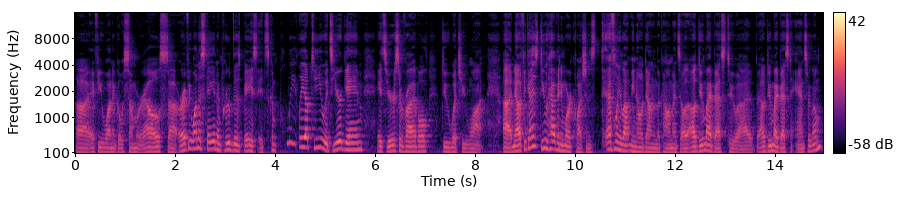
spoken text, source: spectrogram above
uh, if you want to go somewhere else, uh, or if you want to stay and improve this base, it's completely up to you. It's your game, it's your survival. Do what you want. Uh, now, if you guys do have any more questions, definitely let me know down in the comments. I'll, I'll do my best to uh, I'll do my best to answer them.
